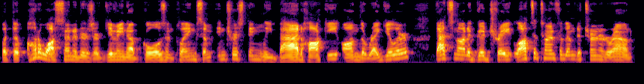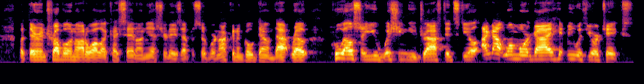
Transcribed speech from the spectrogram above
but the Ottawa Senators are giving up goals and playing some interestingly bad hockey on the regular. That's not a good trait. Lots of time for them to turn it around, but they're in trouble in Ottawa, like I said on yesterday's episode. We're not going to go down that route. Who else are you wishing you drafted, Steele? I got one more guy. Hit me with your takes.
